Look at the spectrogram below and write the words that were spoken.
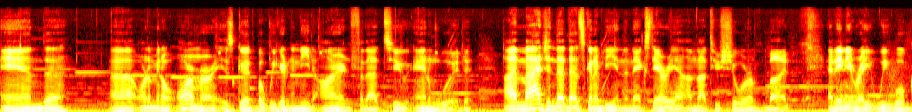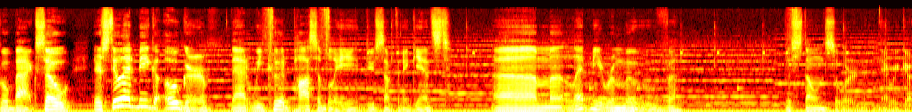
and uh, uh, ornamental armor is good, but we're gonna need iron for that too, and wood. I imagine that that's gonna be in the next area. I'm not too sure, but at any rate, we will go back. So there's still that big ogre that we could possibly do something against. Um, let me remove the stone sword. There we go.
